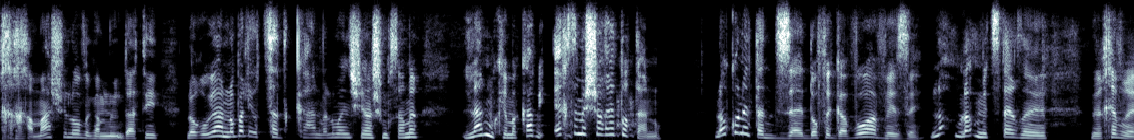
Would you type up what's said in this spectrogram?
חכמה שלו וגם לדעתי לא ראויה, אני לא בא להיות צדקן ולא בא להיות שום אומר, לנו כמכבי, איך זה משרת אותנו? לא קונה את זה דופק גבוה וזה, לא, לא, מצטער, זה, זה חבר'ה,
